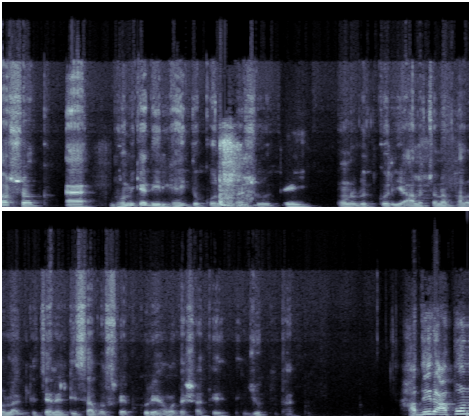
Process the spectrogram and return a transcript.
দর্শক ভূমিকা দীর্ঘায়িত করব না। শুরুতেই অনুরোধ করি, আলোচনা ভালো লাগলে চ্যানেলটি সাবস্ক্রাইব করে আমাদের সাথে যুক্ত থাকুন। হাদির আপন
